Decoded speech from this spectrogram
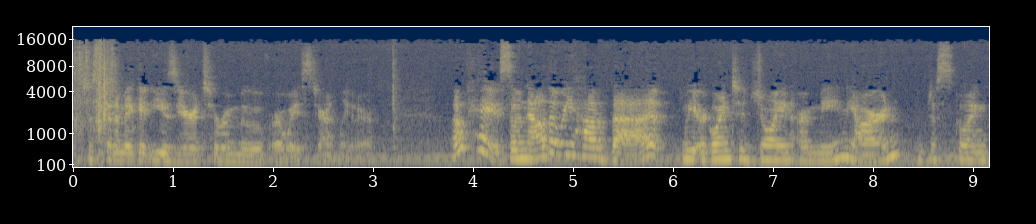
It's just gonna make it easier to remove or waste yarn later. Okay, so now that we have that, we are going to join our main yarn. I'm just going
